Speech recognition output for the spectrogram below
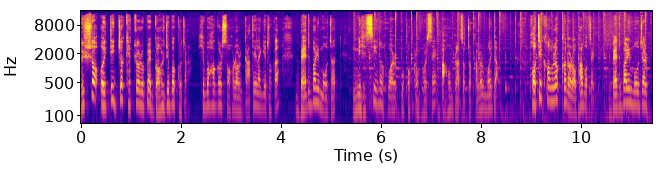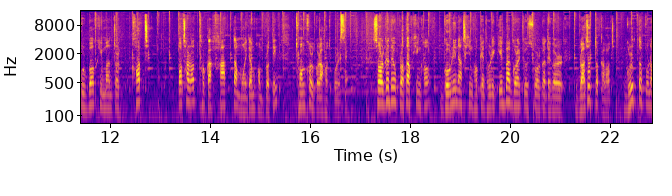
বিশ্ব ঐতিহ্য ক্ষেত্ৰৰূপে গঢ় দিব খোজা শিৱসাগৰ চহৰৰ গাতে লাগি থকা বেতবাৰী মৌজাত নিশ্চিহ্ন হোৱাৰ উপক্ৰম হৈছে আহোম ৰাজত্বকালৰ মৈদাম। সঠিক সংৰক্ষণৰ অভাৱতে বেতবাৰী মৌজাৰ পূৰ্ব সীমান্তৰ খট পথাৰত থকা সাতটা মৈদাম সম্প্ৰতি ধ্বংসৰ গৰাহত পৰিছে। স্বৰ্গদেউ প্ৰতাপ সিংহ গৌৰীনাথ সিংহকে ধৰি কেইবাগৰাকীও স্বৰ্গদেৱৰ ৰাজত্বকালত গুৰুত্বপূৰ্ণ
